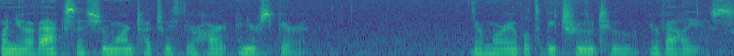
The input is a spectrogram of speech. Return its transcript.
When you have access, you're more in touch with your heart and your spirit. You're more able to be true to your values,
